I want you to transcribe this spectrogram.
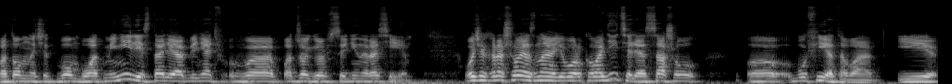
Потом, значит, бомбу отменили и стали обвинять в поджоге офиса Единой России. Очень хорошо я знаю его руководителя, Сашу э, Буфетова, и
